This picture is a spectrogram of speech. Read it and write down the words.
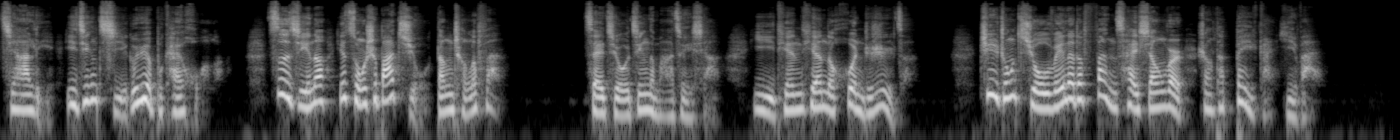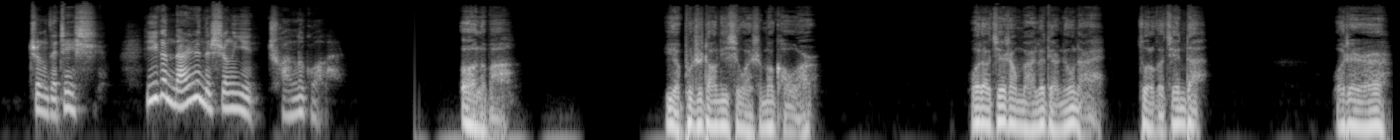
家里已经几个月不开火了，自己呢也总是把酒当成了饭，在酒精的麻醉下，一天天的混着日子。这种久违了的饭菜香味让他倍感意外。正在这时，一个男人的声音传了过来：“饿了吧？也不知道你喜欢什么口味我到街上买了点牛奶，做了个煎蛋。我这人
